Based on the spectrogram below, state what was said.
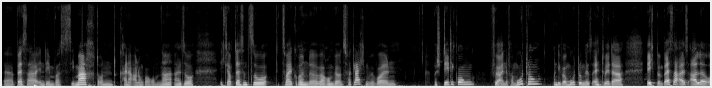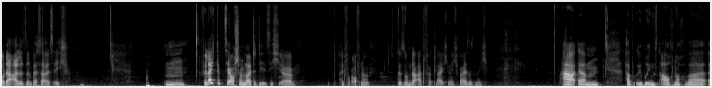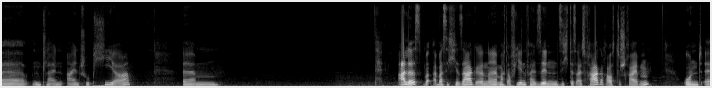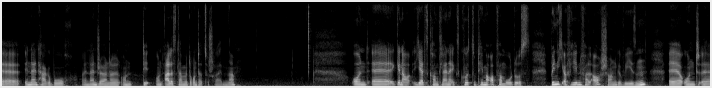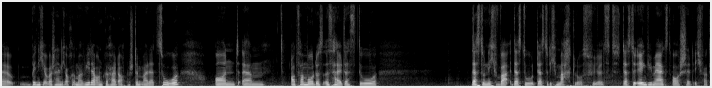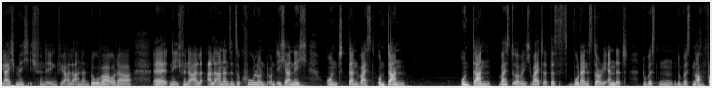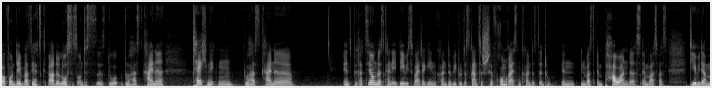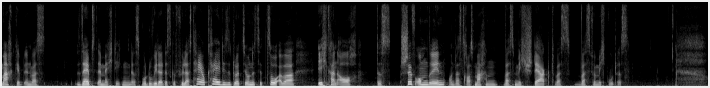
äh, besser in dem, was sie macht und keine Ahnung warum. Ne? Also ich glaube, das sind so die zwei Gründe, warum wir uns vergleichen. Wir wollen Bestätigung für eine Vermutung und die Vermutung ist entweder, ich bin besser als alle oder alle sind besser als ich. Hm, vielleicht gibt es ja auch schon Leute, die sich äh, einfach auf eine gesunde Art vergleichen. Ich weiß es nicht. Ah, ähm, habe übrigens auch noch war, äh, einen kleinen Einschub hier. Ähm, alles, was ich hier sage, ne, macht auf jeden Fall Sinn, sich das als Frage rauszuschreiben und äh, in dein Tagebuch, in dein Journal und, die, und alles damit drunter zu schreiben. Ne? Und äh, genau, jetzt kommt ein kleiner Exkurs zum Thema Opfermodus. Bin ich auf jeden Fall auch schon gewesen äh, und äh, bin ich wahrscheinlich auch immer wieder und gehört auch bestimmt mal dazu. Und ähm, Opfermodus ist halt, dass du dass du nicht dass du, dass du dich machtlos fühlst. Dass du irgendwie merkst, oh shit, ich vergleiche mich, ich finde irgendwie alle anderen dover oder äh, nee, ich finde alle, alle anderen sind so cool und, und ich ja nicht. Und dann weißt, und dann. Und dann weißt du aber nicht weiter. Das ist, wo deine Story endet. Du bist ein, du bist ein Opfer von dem, was jetzt gerade los ist. Und ist, du, du hast keine Techniken, du hast keine Inspiration, du hast keine Idee, wie es weitergehen könnte, wie du das ganze Schiff rumreißen könntest in, in, in was Empowerndes, in was, was dir wieder Macht gibt, in was Selbstermächtigendes, wo du wieder das Gefühl hast, hey, okay, die Situation ist jetzt so, aber ich kann auch das Schiff umdrehen und was draus machen, was mich stärkt, was, was für mich gut ist.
